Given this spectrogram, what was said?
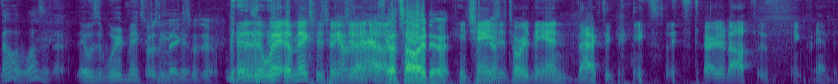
no, it wasn't. Yeah. It was a weird mix. It was between mixed the with two. you. It was a, wi- a mix between It was two. a I mashup. know. That's how I do it. He changed Yeah. it toward the end back to Grease. It started off as Pink Panther.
